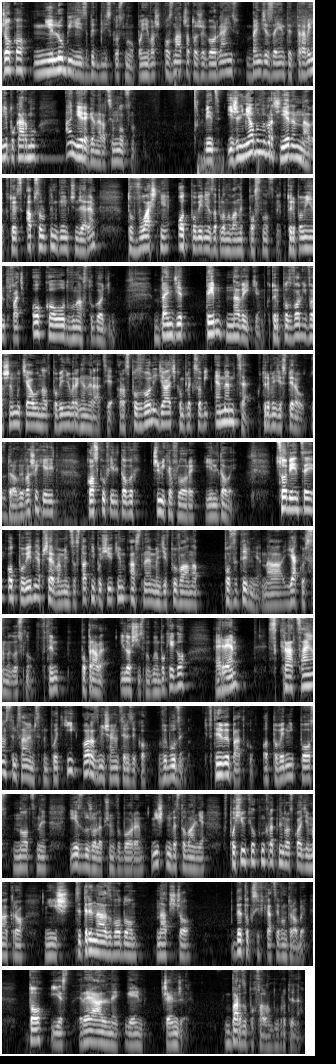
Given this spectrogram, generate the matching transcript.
Joko nie lubi jej zbyt blisko snu, ponieważ oznacza to, że jego organizm będzie zajęty trawieniem pokarmu, a nie regeneracją nocną. Więc jeżeli miałbym wybrać jeden nawyk, który jest absolutnym game changerem, to właśnie odpowiednio zaplanowany post nocny, który powinien trwać około 12 godzin. Będzie tym nawykiem, który pozwoli waszemu ciału na odpowiednią regenerację oraz pozwoli działać kompleksowi MMC, który będzie wspierał zdrowie waszych jelit, kostków jelitowych czy mikroflory jelitowej. Co więcej, odpowiednia przerwa między ostatnim posiłkiem a snem będzie wpływała na pozytywnie na jakość samego snu, w tym poprawę ilości snu głębokiego, REM, skracając tym samym sen płytki oraz zmniejszając ryzyko wybudzeń. W tym wypadku odpowiedni post nocny jest dużo lepszym wyborem niż inwestowanie w posiłki o konkretnym rozkładzie makro, niż cytryna z wodą, naczczo, detoksyfikacja wątroby. To jest realny game changer. Bardzo pochwalam tą rutynę.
